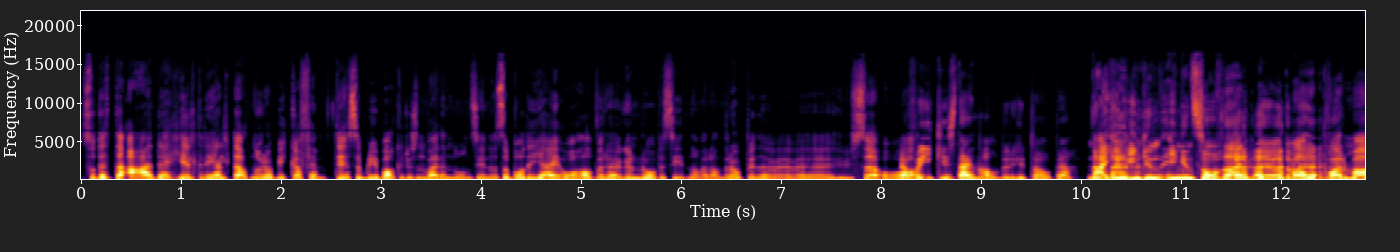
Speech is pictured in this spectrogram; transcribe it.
Så dette er det helt reelt, at når du har bikka 50, så blir bakrusen verre enn noensinne. Så både jeg og Halvor Haugen lå ved siden av hverandre oppe i det eh, huset, og ja, for ikke i steinalderhytta, håper jeg. Nei, ingen, ingen sov der. Det, det var oppvarma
